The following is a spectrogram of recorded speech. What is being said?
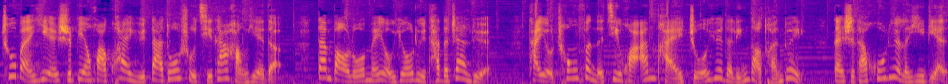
出版业是变化快于大多数其他行业的，但保罗没有忧虑他的战略，他有充分的计划安排，卓越的领导团队，但是他忽略了一点：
